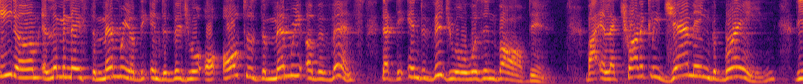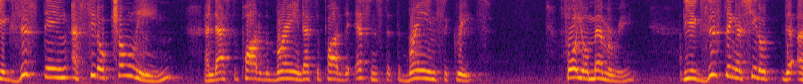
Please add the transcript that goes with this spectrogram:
Edom eliminates the memory of the individual or alters the memory of events that the individual was involved in. By electronically jamming the brain, the existing acetylcholine, and that's the part of the brain, that's the part of the essence that the brain secretes for your memory, the existing acetyl, the uh,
